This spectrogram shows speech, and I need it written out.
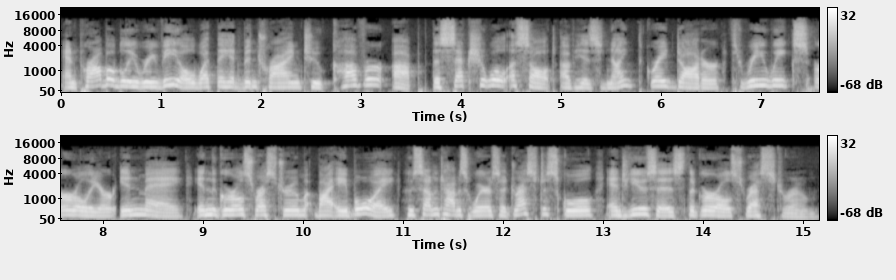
and probably reveal what they had been trying to cover up the sexual assault of his ninth grade daughter three weeks earlier in May in the girls' restroom by a boy who sometimes wears a dress to school and uses the girls' restroom.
